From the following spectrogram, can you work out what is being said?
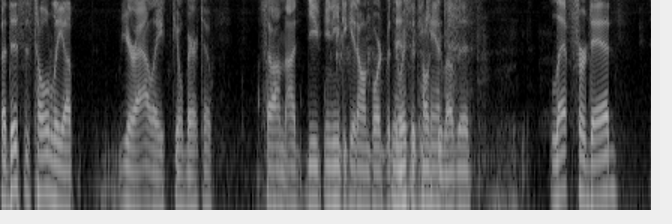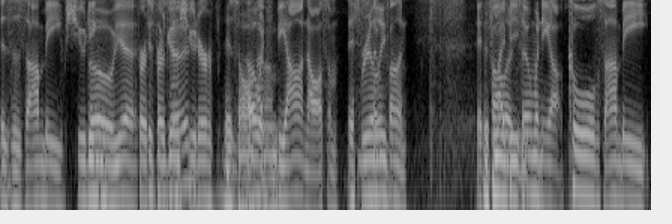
but this is totally up your alley, Gilberto. So I'm, I, you, you need to get on board with Yeah, this if you talk to you can. about this. Left 4 Dead is a zombie shooting Oh, yeah. first person good? shooter. It's Oh, it's beyond awesome. It's Really? so fun. It This follows be- so many uh, cool zombie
